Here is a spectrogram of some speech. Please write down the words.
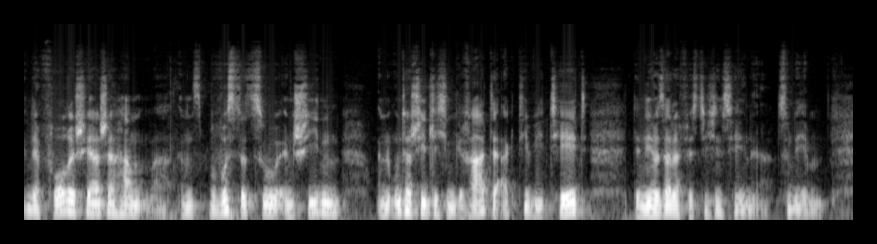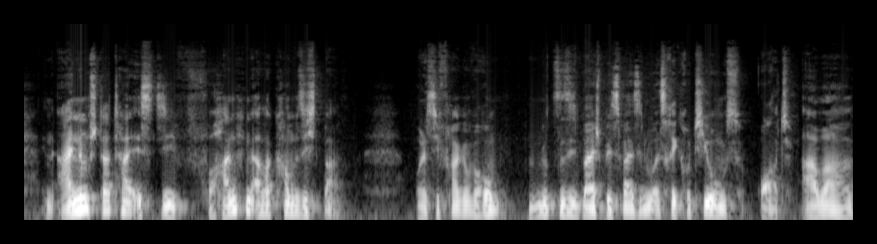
in der Vorrecherche haben wir uns bewusst dazu entschieden, einen unterschiedlichen Grad der Aktivität der neosalafistischen Szene zu nehmen. In einem Stadtteil ist sie vorhanden, aber kaum sichtbar. Und ist die Frage, warum? Nutzen sie beispielsweise nur als Rekrutierungsort, aber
